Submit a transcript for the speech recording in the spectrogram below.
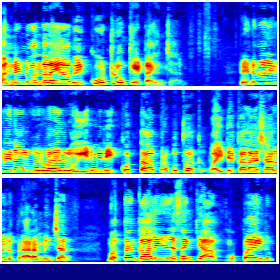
పన్నెండు వందల యాభై కోట్లు కేటాయించారు. రెండు వేల ఇరవై నాలుగు ఇరవై ఐదులో ఎనిమిది కొత్త ప్రభుత్వ వైద్య కళాశాలలు ప్రారంభించారు. మొత్తం కాలేజీల సంఖ్య ముప్పై ఐదు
